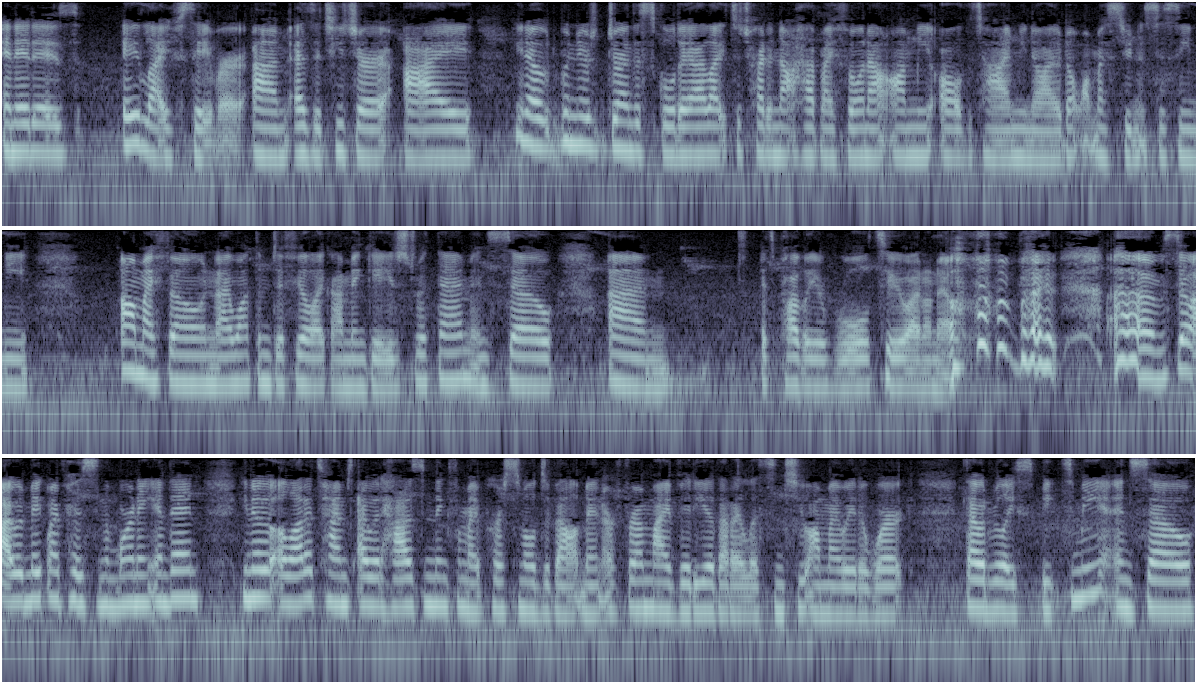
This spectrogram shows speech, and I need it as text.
and it is a lifesaver. Um, as a teacher, I, you know, when you're during the school day, I like to try to not have my phone out on me all the time. You know, I don't want my students to see me on my phone. I want them to feel like I'm engaged with them. And so, um, it's probably a rule too, I don't know. but um, so I would make my post in the morning and then, you know, a lot of times I would have something from my personal development or from my video that I listened to on my way to work that would really speak to me. And so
